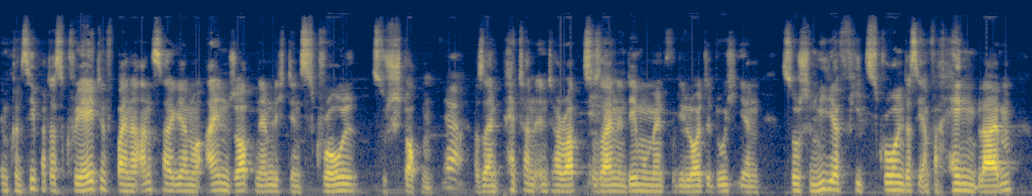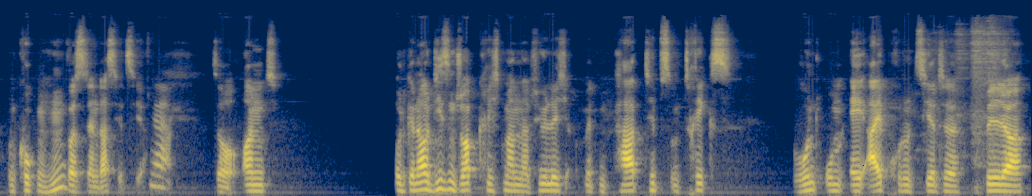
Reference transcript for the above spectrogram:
im Prinzip hat das Creative bei einer Anzeige ja nur einen Job, nämlich den Scroll zu stoppen. Ja. Also ein Pattern Interrupt zu sein in dem Moment, wo die Leute durch ihren Social Media Feed scrollen, dass sie einfach hängen bleiben und gucken, hm, was ist denn das jetzt hier? Ja. So, und, und genau diesen Job kriegt man natürlich mit ein paar Tipps und Tricks rund um AI-produzierte Bilder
